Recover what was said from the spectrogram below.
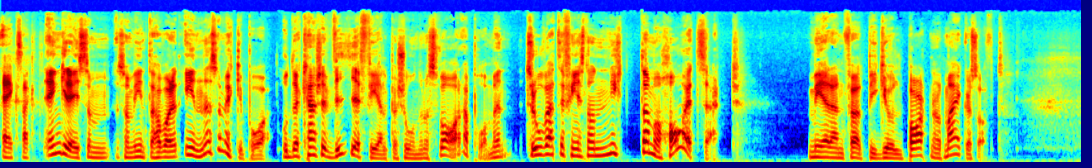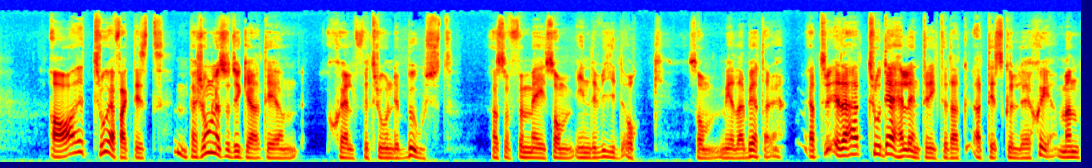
Exakt. En grej som, som vi inte har varit inne så mycket på, och det kanske vi är fel personer att svara på, men tror vi att det finns någon nytta med att ha ett cert? Mer än för att bli guldpartner åt Microsoft? Ja, det tror jag faktiskt. Personligen så tycker jag att det är en självförtroende-boost. Alltså för mig som individ och som medarbetare. Jag, det här trodde jag heller inte riktigt att, att det skulle ske, men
